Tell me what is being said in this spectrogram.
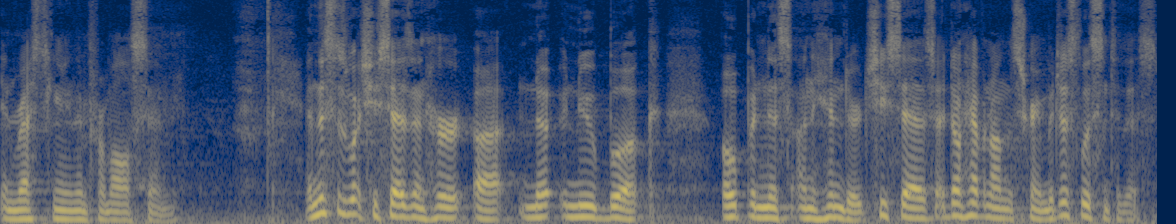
in rescuing them from all sin. And this is what she says in her uh, no, new book, Openness Unhindered. She says, I don't have it on the screen, but just listen to this.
